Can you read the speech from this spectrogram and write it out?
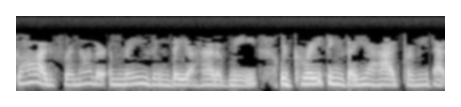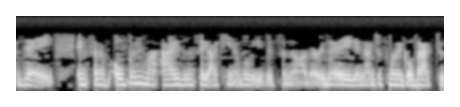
God for another amazing day ahead of me with great things that He had for me that day instead of opening my eyes and say, I can't believe it's another day and I just want to go back to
